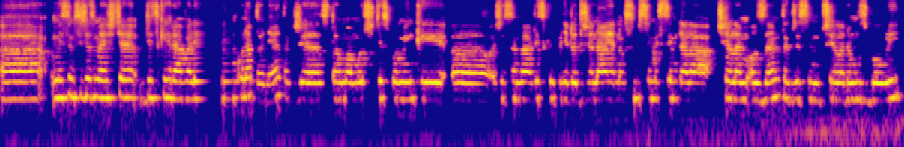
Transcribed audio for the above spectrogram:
A myslím si, že jsme ještě vždycky hrávali na toně, takže z toho mám určitě vzpomínky, uh, že jsem byla vždycky úplně dodřená. Jednou jsem si, myslím, dala čelem o zem, takže jsem přijela domů z boulí.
